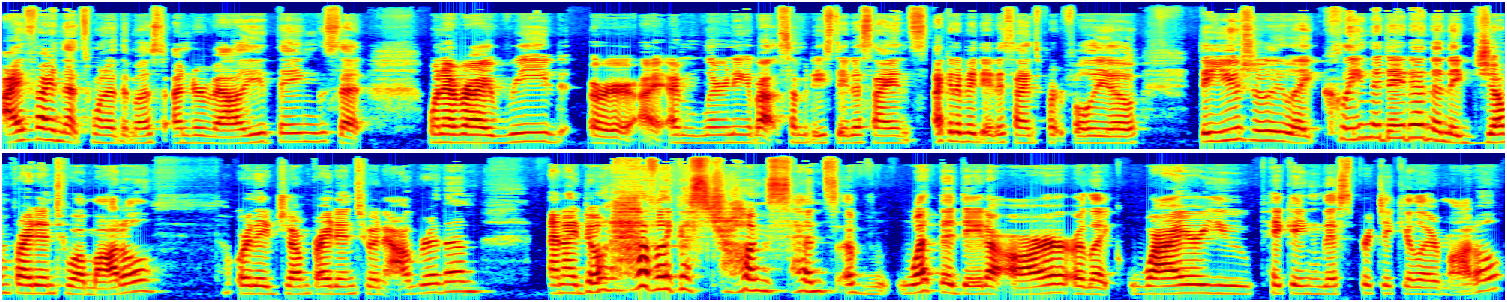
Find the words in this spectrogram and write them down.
I find that's one of the most undervalued things that whenever I read or I, am learning about somebody's data science, academic data science portfolio, they usually like clean the data and then they jump right into a model or they jump right into an algorithm. And I don't have like a strong sense of what the data are or like why are you picking this particular model.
